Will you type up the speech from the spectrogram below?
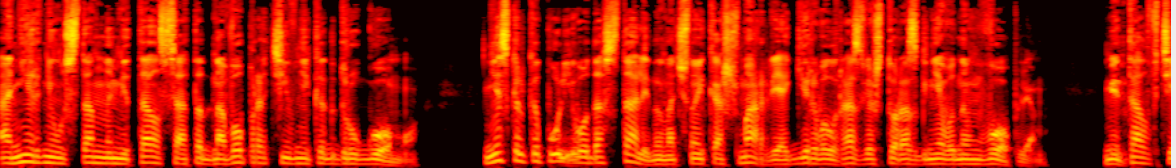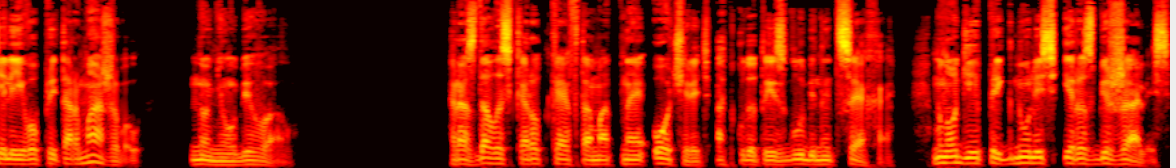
Анир неустанно метался от одного противника к другому. Несколько пуль его достали, но ночной кошмар реагировал разве что разгневанным воплем. Металл в теле его притормаживал, но не убивал. Раздалась короткая автоматная очередь откуда-то из глубины цеха. Многие пригнулись и разбежались.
